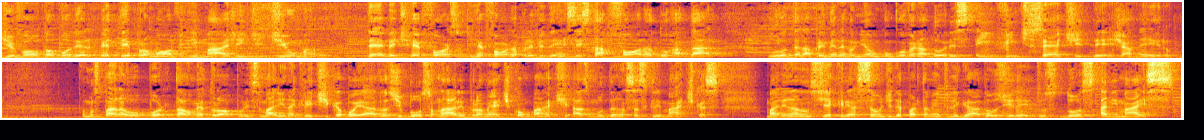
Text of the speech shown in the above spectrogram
De volta ao poder, PT promove imagem de Dilma. Tebet reforça que reforma da Previdência está fora do radar. Lula terá a primeira reunião com governadores em 27 de janeiro. Vamos para o portal Metrópolis. Marina critica boiadas de Bolsonaro e promete combate às mudanças climáticas. Marina anuncia a criação de departamento ligado aos direitos dos animais.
